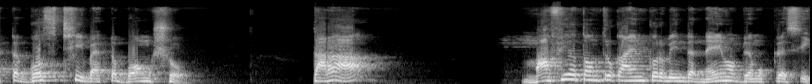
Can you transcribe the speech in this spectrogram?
একটা গোষ্ঠী বা একটা বংশ, তারা মাফিয়াতন্ত্র কায়েম করবে in the name of democracy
